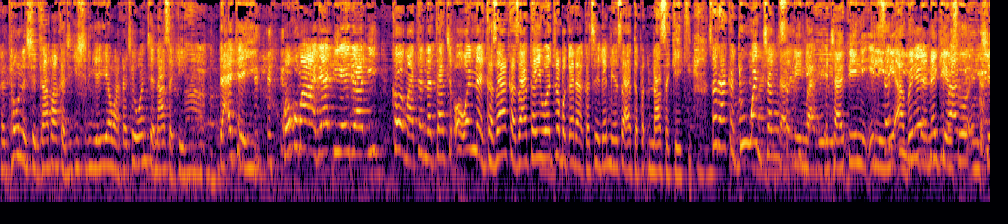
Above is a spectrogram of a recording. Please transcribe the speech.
Ka tauna shinkafa ka ji gishiri yayi yawa ka ce wance na sake da ake yi. Ko kuma a daɗi yayi daɗi kawai matan nan ta ce oh wannan kaza kaza ta yi wata magana ka ce dan me yasa ta faɗi na sake ki? Saboda haka duk wancan tafi ni ilimi abin da nake bidi so in ce.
